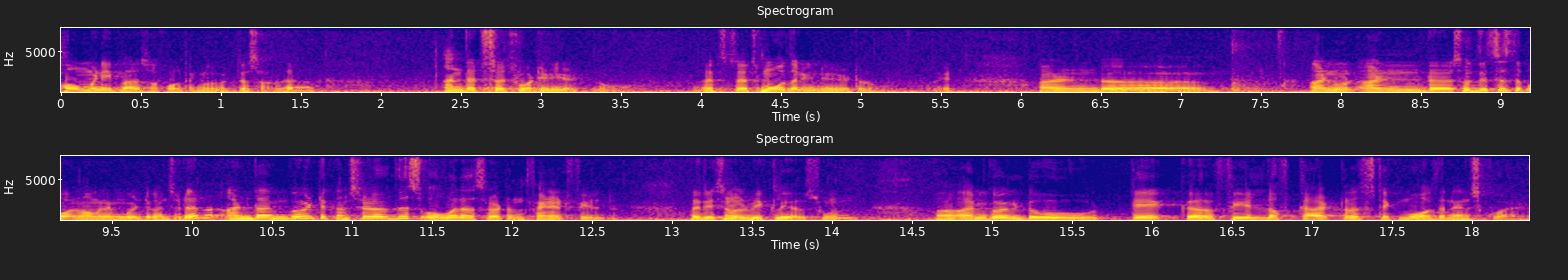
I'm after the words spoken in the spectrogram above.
how many pairs of orthogonal vectors are there, and that's that's what you need to know. That's that's more than you needed to know, right? And uh, and and uh, so this is the polynomial I'm going to consider, and I'm going to consider this over a certain finite field. The reason will be clear soon. Uh, I'm going to take a field of characteristic more than n squared.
